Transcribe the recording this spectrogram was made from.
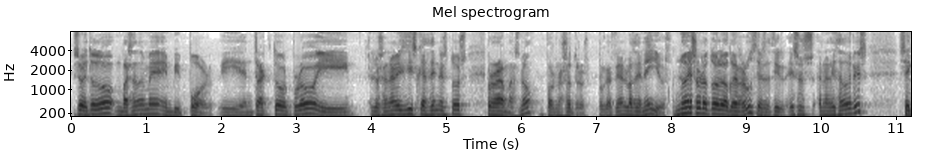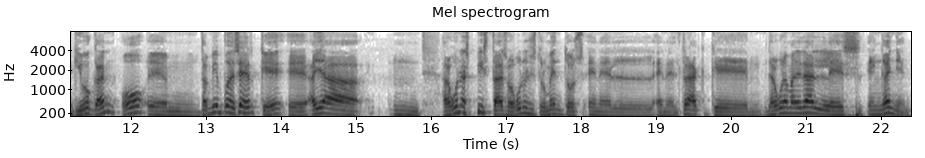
sobre todo basándome en Beatport y en Tractor Pro y los análisis que hacen estos programas, ¿no? Por nosotros, porque al final lo hacen ellos. No es solo todo lo que reluce, es decir, esos analizadores se equivocan o em, también puede ser que eh, haya Mm, algunas pistas o algunos instrumentos en el, en el track que de alguna manera les engañen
